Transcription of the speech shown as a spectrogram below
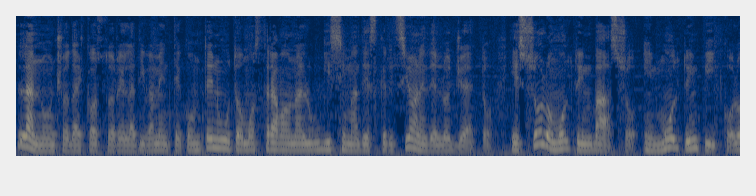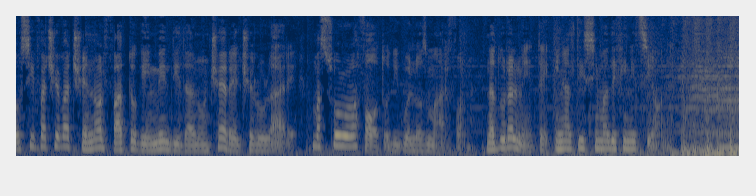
L'annuncio dal costo relativamente contenuto mostrava una lunghissima descrizione dell'oggetto e solo molto in basso e molto in piccolo si faceva accenno al fatto che in vendita non c'era il cellulare, ma solo la foto di quello smartphone, naturalmente in altissima definizione.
